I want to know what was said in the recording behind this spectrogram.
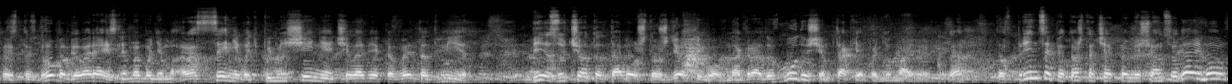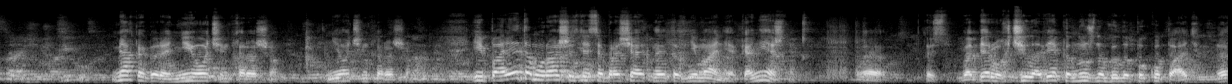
То есть, то есть, грубо говоря, если мы будем расценивать помещение человека в этот мир без учета того, что ждет его в награду в будущем, так я понимаю это, да, то в принципе то, что человек помещен сюда, ему, мягко говоря, не очень хорошо. Не очень хорошо. И поэтому Раша здесь обращает на это внимание, конечно. Э, то есть, во-первых, человека нужно было покупать, да?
